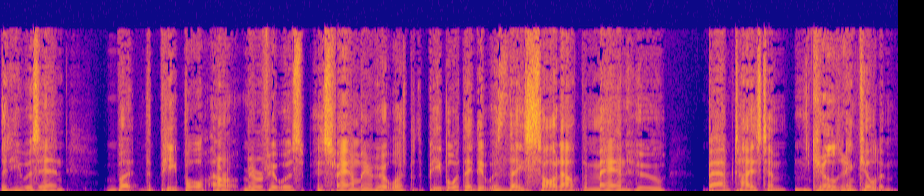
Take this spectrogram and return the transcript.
that he was in, but the people I don't remember if it was his family or who it was, but the people what they did was they sought out the man who baptized him, killed him, and killed him.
